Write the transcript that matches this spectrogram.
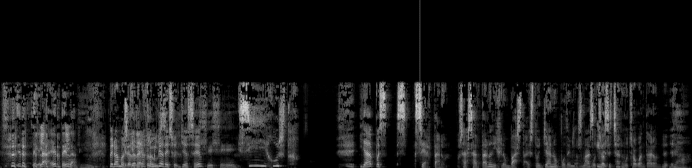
Tela, eh, tela. Pero vamos, que ya Credonia la familia de. Joseph Sí, sí. Sí, justo. Ya, pues, se hartaron. O sea, se hartaron y dijeron, basta, esto ya no podemos más. y les echaron. mucho aguantaron. Ya.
